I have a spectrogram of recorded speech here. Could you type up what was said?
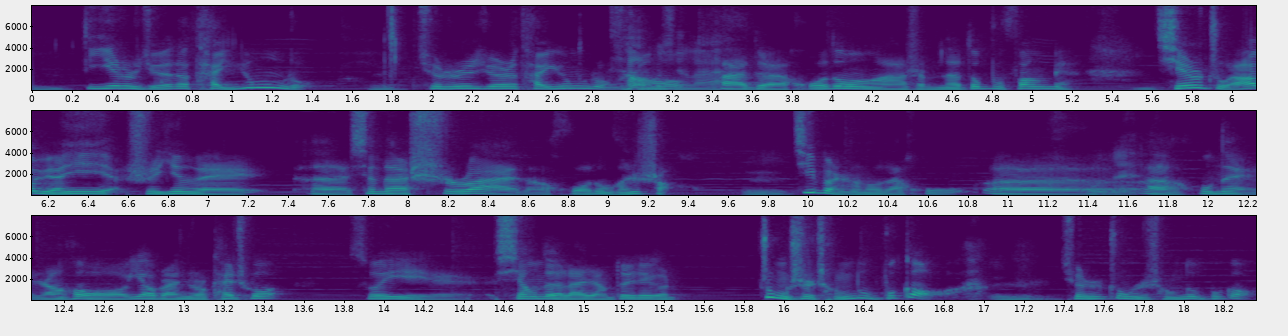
嗯，第一是觉得太臃肿，嗯。确实觉得太臃肿，然后哎，对，活动啊什么的都不方便。嗯。其实主要原因也是因为呃，现在室外的活动很少，嗯。基本上都在户呃户内。呃户内，然后要不然就是开车，所以相对来讲对这个重视程度不够啊，嗯，确实重视程度不够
